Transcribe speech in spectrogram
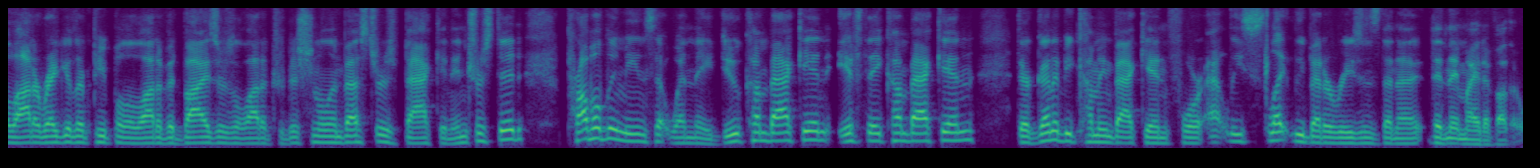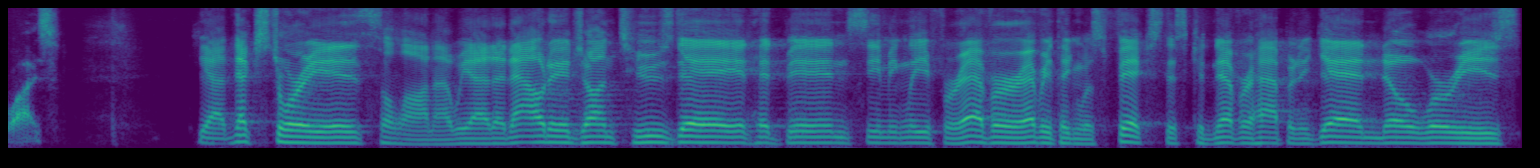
a lot of regular people, a lot of advisors, a lot of traditional investors back and interested probably means that when they do come back in, if they come back in, they're going to be coming back in for at least slightly better reasons than uh, than they might have otherwise. Yeah, next story is Solana. We had an outage on Tuesday. It had been seemingly forever. Everything was fixed. This could never happen again. No worries.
